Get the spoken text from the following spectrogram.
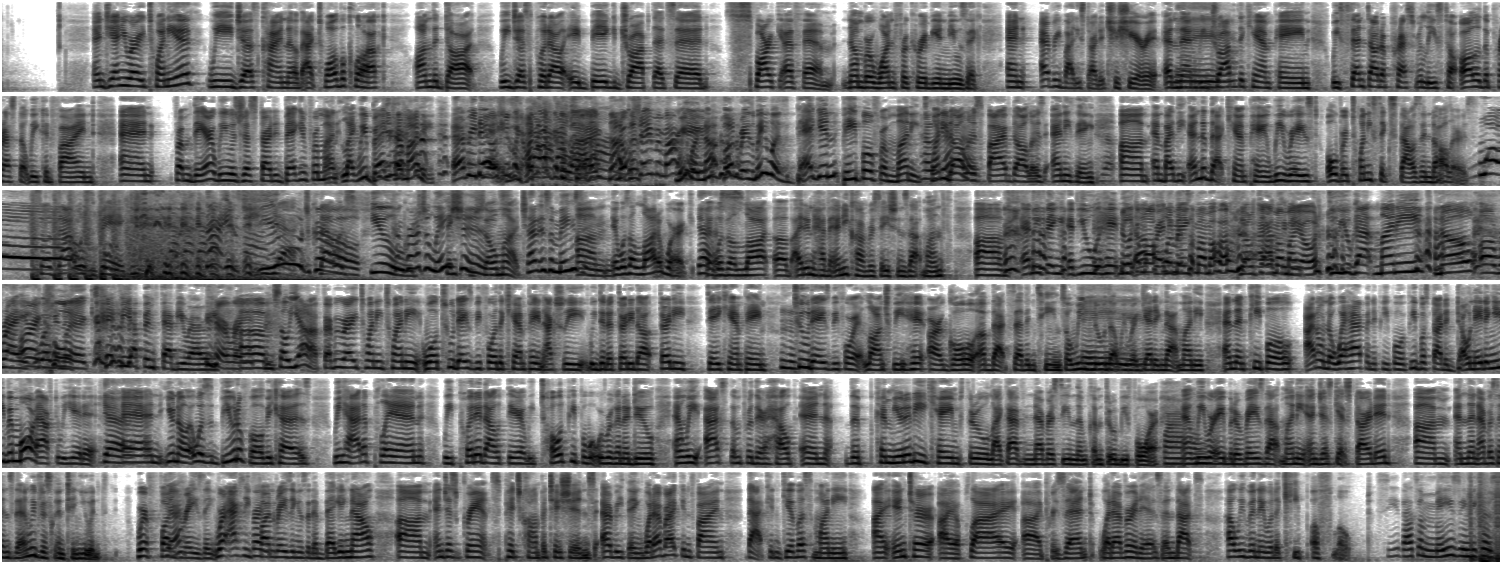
And January 20th, we just kind of at 12 o'clock on the dot, we just put out a big drop that said Spark FM, number one for Caribbean music. And everybody started to share it. And then we dropped the campaign. We sent out a press release to all of the press that we could find. And from there, we was just started begging for money. Like we begged for money every day. she's like, I'm not gonna lie. No shame in my We were not fundraising. We was begging people for money, Hell twenty yeah. dollars, five dollars, anything. Um, and by the end of that campaign, we raised over twenty six thousand dollars. Whoa! So that was big. that is huge, girl. That was huge. Congratulations. Thank you so much. That is amazing. Um, it was a lot of work. Yes. It was a lot of. I didn't have any conversations that month. Um, anything. If you hit me like, I'm off for anything, limits, I'm on my- don't talk I'm to on my own. Do you got money? No. All right. All right, We're click. hit me up in February. Yeah, right. Um, so yeah, February 2020. Well, two days before the campaign, actually, we did a 30 30 day campaign. Mm-hmm. Two days before it launched, we hit our goal of that 17. So we knew that we were getting that money. And then people, I don't know what happened to people, but people started donating even more after we hit it. Yeah. And you know, it was beautiful because we had a plan, we put it out there, we told people what we were gonna do, and we asked them for their help. And the community came through like I've never seen them come through before. Wow. And we were able to raise that money and just get started. Um, and then ever since then, we've just continued. We're fundraising. We're actually Right. fundraising instead of begging now. Um, and just grants, pitch competitions, everything. Whatever I can find that can give us money, I enter, I apply, I present, whatever it is. And that's how we've been able to keep afloat. See, that's amazing because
